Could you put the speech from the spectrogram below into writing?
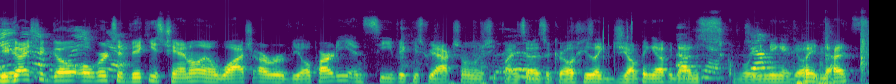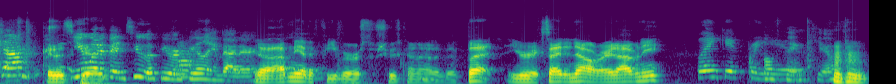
You guys should go over to Vicky's channel and watch our reveal party and see Vicky's reaction when she finds out it's a girl. She's like jumping up and down, Okay, screaming and going nuts. Jump. It was you would have been too if you were feeling better. Yeah, Abeni had a fever, so she was kind of out of it. But you're excited now, right, Abeni? Blanket for you. Oh, thank you.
